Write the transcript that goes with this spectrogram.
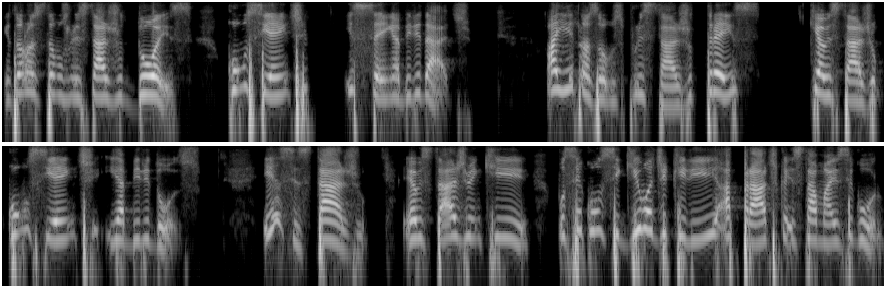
Então, nós estamos no estágio 2, consciente e sem habilidade. Aí, nós vamos para o estágio 3, que é o estágio consciente e habilidoso. Esse estágio é o estágio em que você conseguiu adquirir a prática e está mais seguro.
